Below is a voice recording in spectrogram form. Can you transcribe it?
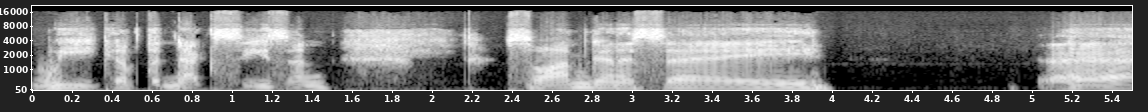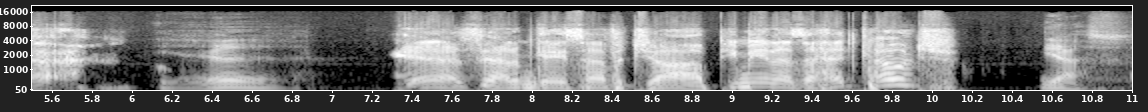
week of the next season. So I'm going to say, ah, Yeah. yes, Adam Gase have a job. You mean as a head coach? Yes.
